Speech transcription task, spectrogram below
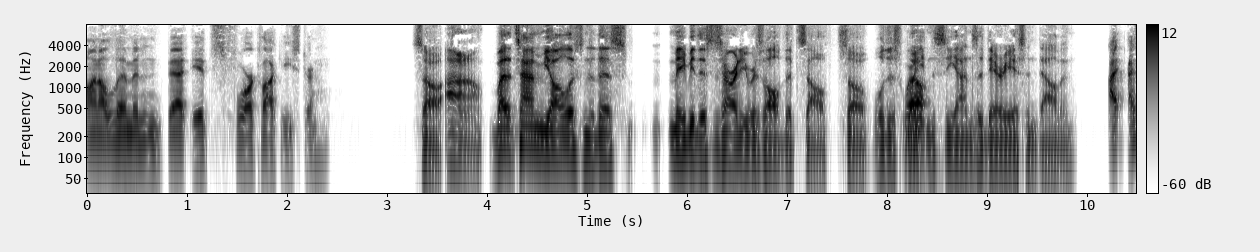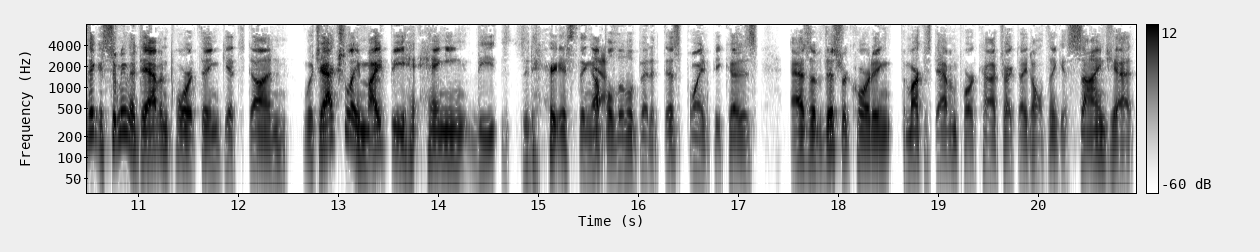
on a limb and bet it's four o'clock Eastern. So I don't know. By the time y'all listen to this, maybe this has already resolved itself. So we'll just Well- wait and see on Za'Darius and Dalvin. I, I think assuming the Davenport thing gets done, which actually might be hanging the Za'Darius thing up a little bit at this point, because as of this recording, the Marcus Davenport contract I don't think is signed yet.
